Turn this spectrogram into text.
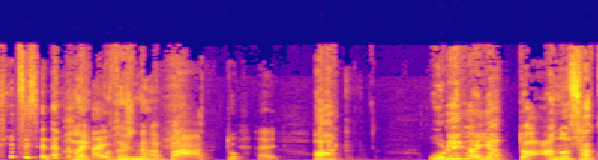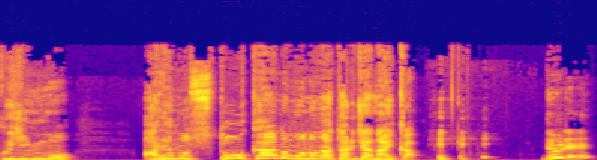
哲さんのはい。はい。私の中バーッと。はい。あ、俺がやったあの作品も、あれもストーカーの物語じゃないか。どれ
